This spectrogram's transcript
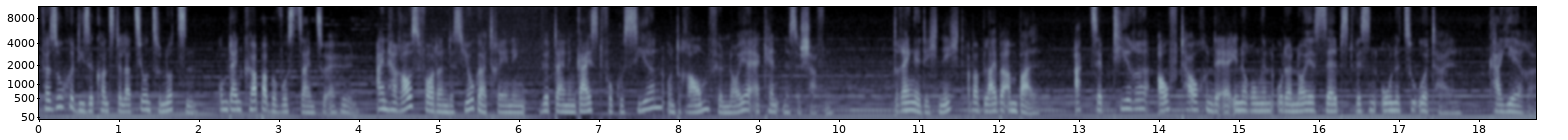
Versuche diese Konstellation zu nutzen, um dein Körperbewusstsein zu erhöhen. Ein herausforderndes Yoga-Training wird deinen Geist fokussieren und Raum für neue Erkenntnisse schaffen. Dränge dich nicht, aber bleibe am Ball. Akzeptiere auftauchende Erinnerungen oder neues Selbstwissen ohne zu urteilen. Karriere.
